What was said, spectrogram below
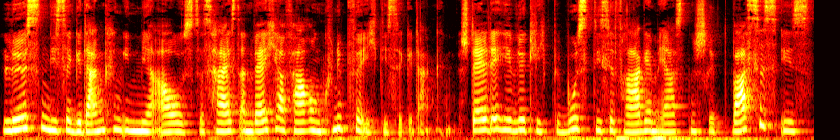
lösen diese Gedanken in mir aus? Das heißt, an welche Erfahrung knüpfe ich diese Gedanken? Stell dir hier wirklich bewusst diese Frage im ersten Schritt, was es ist,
